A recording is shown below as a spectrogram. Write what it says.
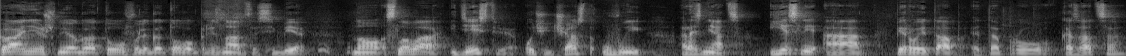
конечно, я готов или готова признаться себе, но слова и действия очень часто, увы, разнятся. И если а, первый этап – это про казаться,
